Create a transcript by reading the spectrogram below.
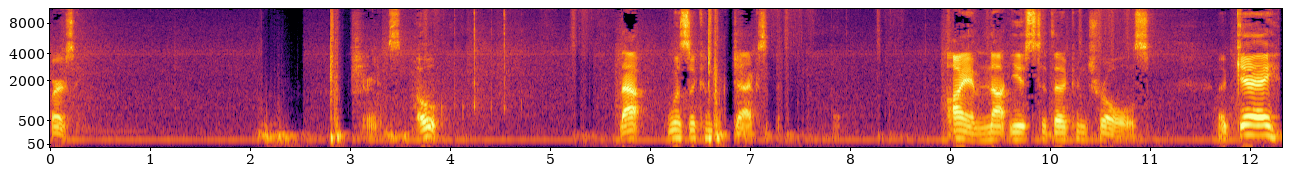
Where is he? There he is. Oh! That was a complete accident. I am not used to the controls. Okay.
